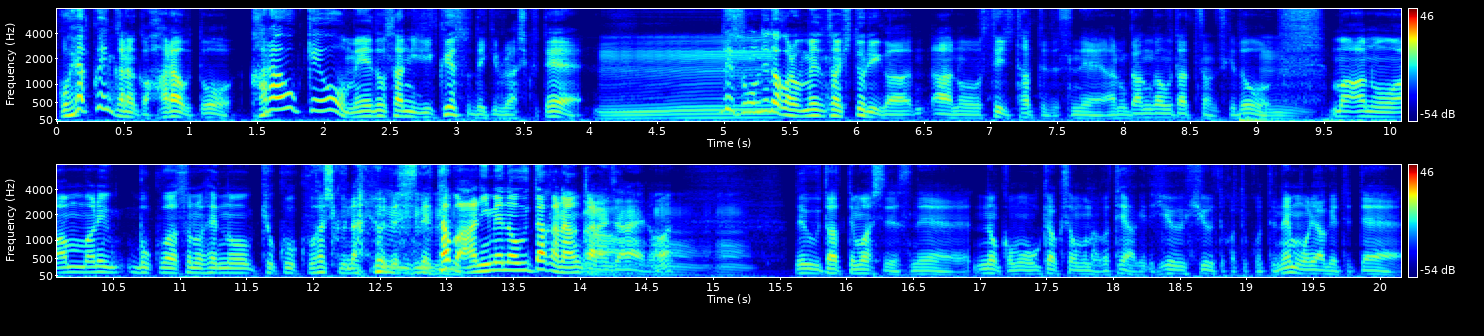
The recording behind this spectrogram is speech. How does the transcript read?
500円かなんか払うとカラオケをメイドさんにリクエストできるらしくて。でそんでだからメイドさん一人があのステージ立ってですねあのガンガン歌ってたんですけど、うん。まああのあんまり僕はその辺の曲を詳しくないのでですね多分アニメの歌かなんかなんじゃないので歌ってましてですねなんかもうお客さんもなんか手挙げてヒューヒューとかってこうやってね盛り上げてて。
